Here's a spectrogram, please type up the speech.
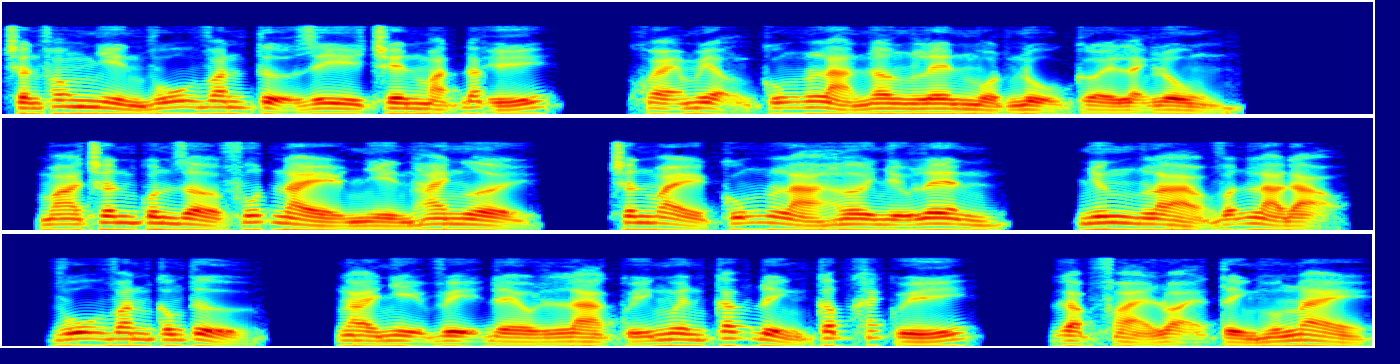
Trần Phong nhìn Vũ Văn Tự Di trên mặt đắc ý, khỏe miệng cũng là nâng lên một nụ cười lạnh lùng. Mà chân quân giờ phút này nhìn hai người, chân mày cũng là hơi nhữ lên, nhưng là vẫn là đạo, Vũ Văn Công Tử, ngài nhị vị đều là quý nguyên các đỉnh cấp khách quý, gặp phải loại tình huống này,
